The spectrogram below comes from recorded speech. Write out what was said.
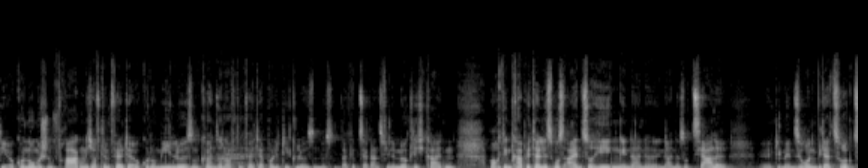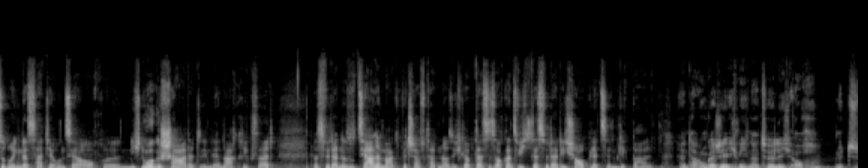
die ökonomischen Fragen nicht auf dem Feld der Ökonomie lösen können, sondern auf dem Feld der Politik lösen müssen. Da gibt es ja ganz viele Möglichkeiten, auch den Kapitalismus einzuhegen in eine, in eine soziale Dimensionen wieder zurückzubringen. Das hat ja uns ja auch äh, nicht nur geschadet in der Nachkriegszeit, dass wir da eine soziale Marktwirtschaft hatten. Also ich glaube, das ist auch ganz wichtig, dass wir da die Schauplätze im Blick behalten. Ja, da engagiere ich mich natürlich auch mit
